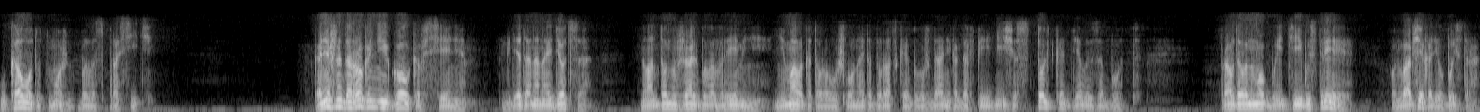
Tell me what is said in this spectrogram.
«У кого тут можно было спросить?» Конечно, дорога не иголка в сене. Где-то она найдется, но Антону жаль было времени, немало которого ушло на это дурацкое блуждание, когда впереди еще столько дел и забот. Правда, он мог бы идти и быстрее, он вообще ходил быстро.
